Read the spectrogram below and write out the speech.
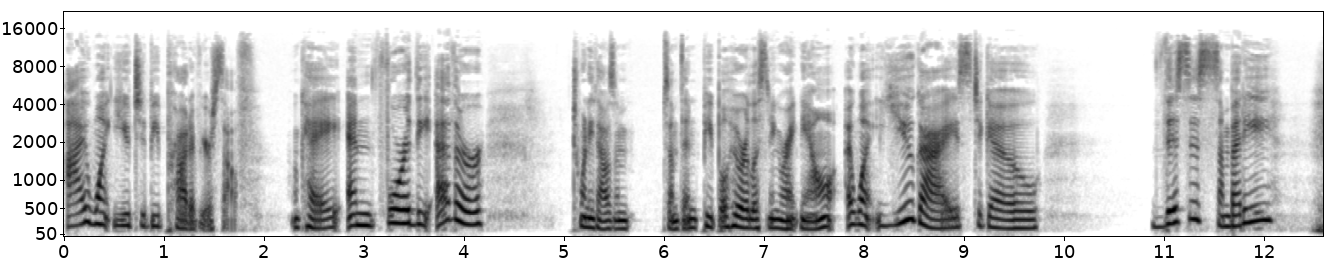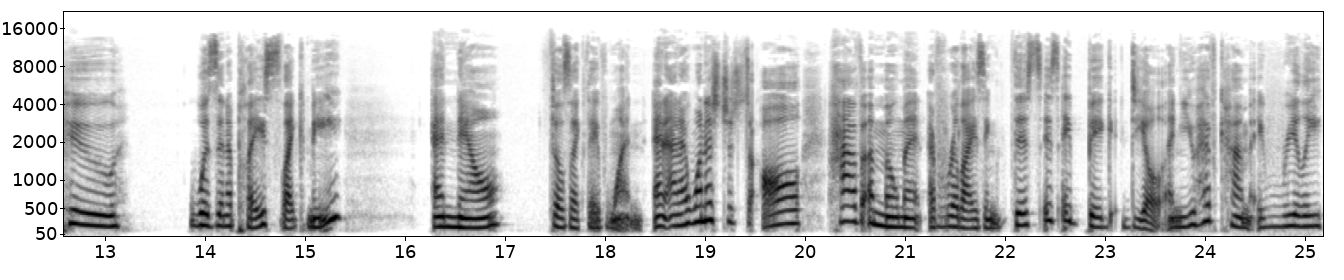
I want you to be proud of yourself. Okay. And for the other 20,000 something people who are listening right now, I want you guys to go, this is somebody who was in a place like me and now feels like they've won. And, and I want us just to all have a moment of realizing this is a big deal and you have come a really,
